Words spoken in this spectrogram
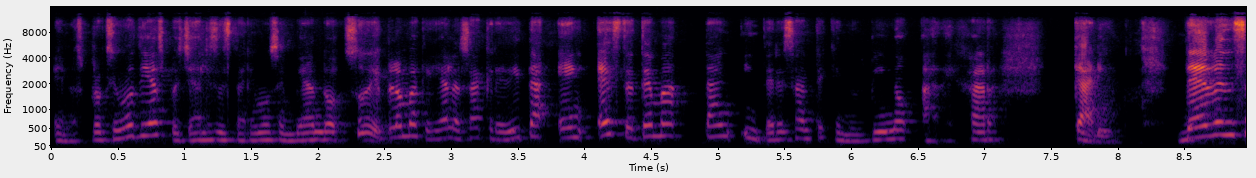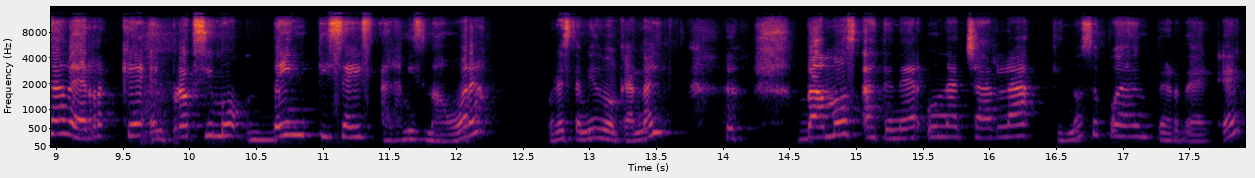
en los próximos días pues ya les estaremos enviando su diploma que ya les acredita en este tema tan interesante que nos vino a dejar Karin. Deben saber que el próximo 26 a la misma hora, por este mismo canal, vamos a tener una charla que no se pueden perder. ¿eh?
